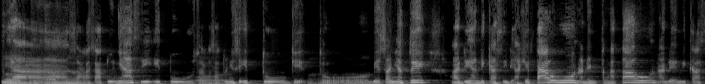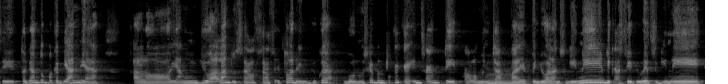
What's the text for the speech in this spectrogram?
Ya, salah satunya sih itu, salah Oh. satunya sih itu gitu. Biasanya tuh ada yang dikasih di akhir tahun, ada yang di tengah tahun, ada yang dikasih tergantung pekerjaannya. Ya. Kalau yang jualan tuh sales sales itu ada yang juga bonusnya bentuknya kayak insentif. Kalau mencapai penjualan segini dikasih duit segini.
